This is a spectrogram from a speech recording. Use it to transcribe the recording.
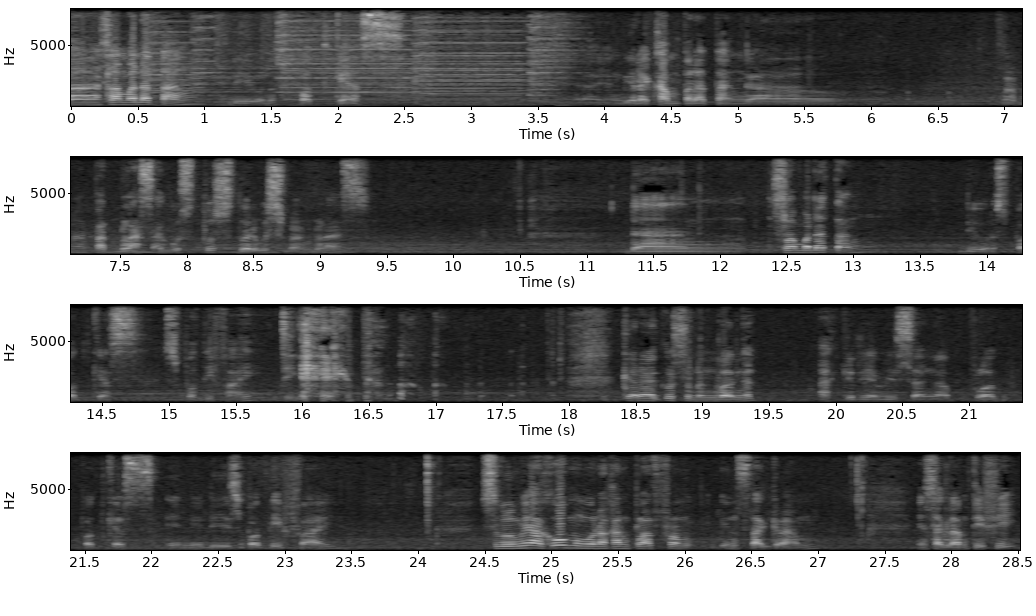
Eh, Selamat datang di Unus Podcast eh, Yang direkam pada tanggal berapa? 14 Agustus 2019 Dan selamat datang di Unus Podcast Spotify. Gitu. Karena aku seneng banget akhirnya bisa ngupload podcast ini di Spotify. Sebelumnya aku menggunakan platform Instagram Instagram TV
